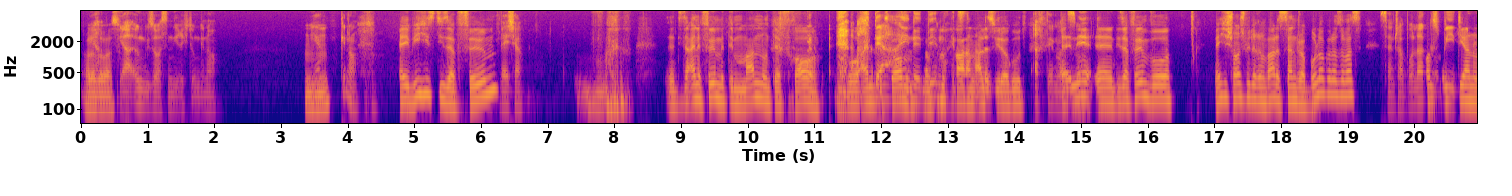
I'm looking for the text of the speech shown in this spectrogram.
Oder ja, sowas. Ja, irgendwie sowas in die Richtung, genau. Mhm. Ja, genau. Hey, wie hieß dieser Film? Welcher? Äh, dieser eine Film mit dem Mann und der Frau, wo Ach, einer der gestorben eine, den war dann alles wieder gut. Ach, den Äh, meinst nee, du? äh, dieser Film, wo welche Schauspielerin war das? Sandra Bullock oder sowas? Sandra Bullock, Und Speed. Keanu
